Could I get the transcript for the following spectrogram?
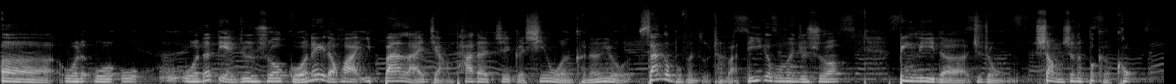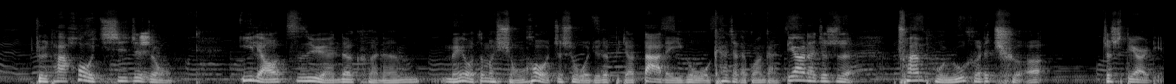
呃，我的我我我的点就是说，国内的话，一般来讲，它的这个新闻可能有三个部分组成吧。第一个部分就是说，病例的这种上升的不可控，就是它后期这种医疗资源的可能没有这么雄厚，这是我觉得比较大的一个我看下的观感。第二呢，就是川普如何的扯，这是第二点。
